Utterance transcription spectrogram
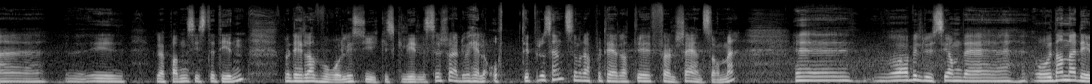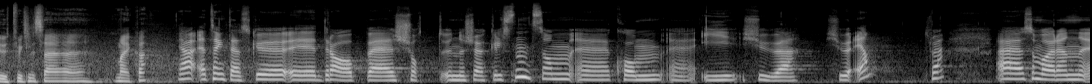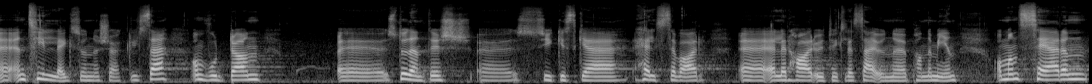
i løpet av den siste tiden. Når det gjelder alvorlige psykiske lidelser, så er det jo hele 80% som rapporterer at de føler seg ensomme. Eh, hva vil du si om det? Hvordan har det utviklet seg, Maika? Ja, jeg tenkte jeg skulle eh, dra opp eh, SHoT-undersøkelsen som kom i 2021, tror jeg. som var en, en tilleggsundersøkelse om hvordan studenters psykiske helse var eller har utviklet seg under pandemien. Og man ser en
